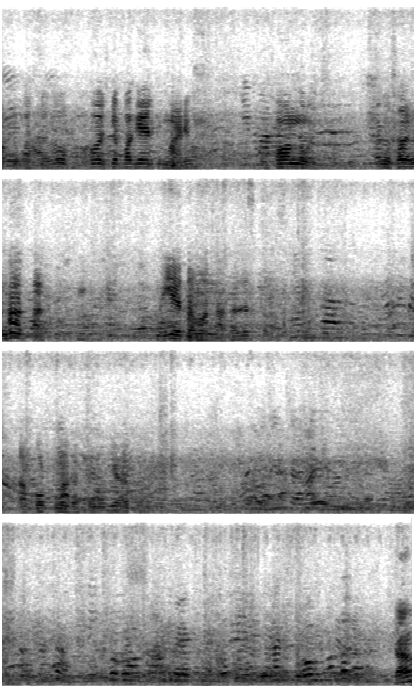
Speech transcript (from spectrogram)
खोज के बगैर की मारे फ़ोन में था। ये तमन्ना था जिसका। फ़ोटो ना करते यार। श्याम?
